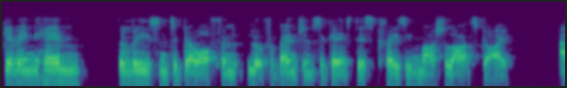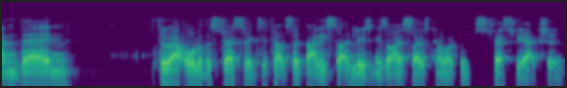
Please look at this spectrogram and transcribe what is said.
giving him the reason to go off and look for vengeance against this crazy martial arts guy, and then throughout all of the stress of it, because he felt so bad, he started losing his eyesight. It's kind of like a stress reaction,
